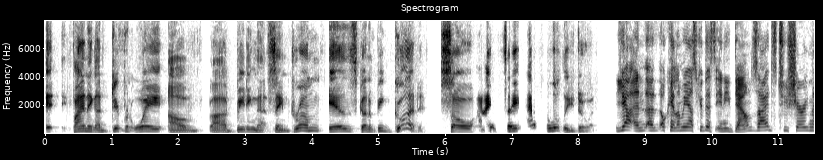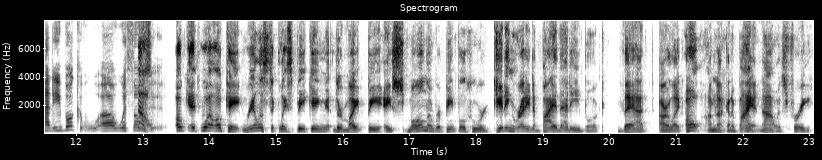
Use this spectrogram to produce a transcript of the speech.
it, finding a different way of uh, beating that same drum is going to be good. So I say absolutely do it. Yeah, and uh, okay, let me ask you this: any downsides to sharing that ebook uh, with those? No. Okay, well, okay. Realistically speaking, there might be a small number of people who are getting ready to buy that ebook that are like, "Oh, I'm not going to buy it now; it's free."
